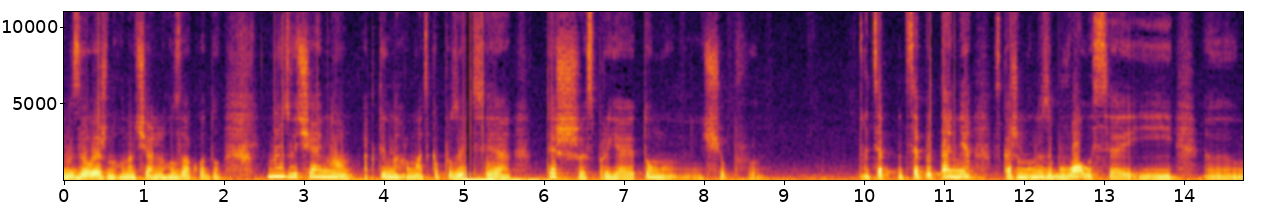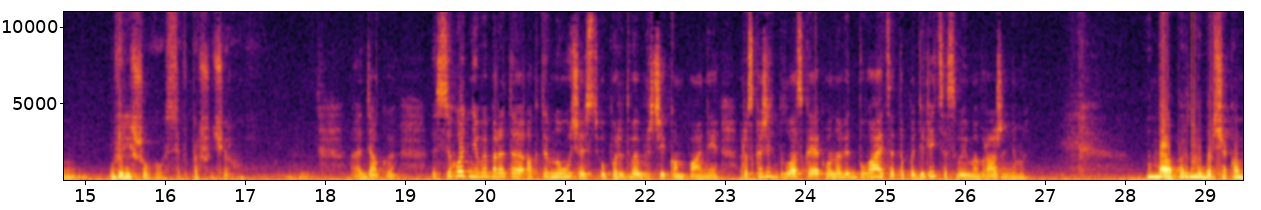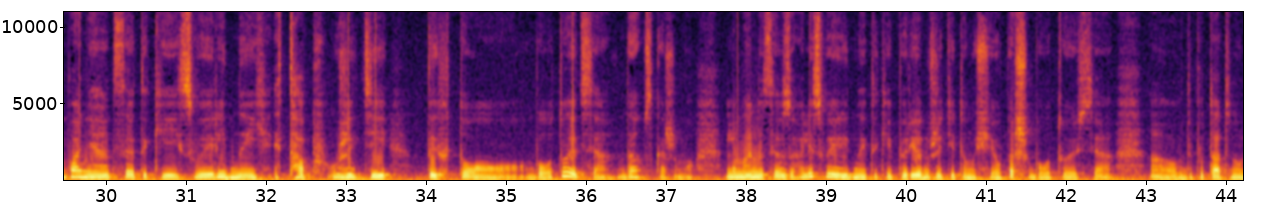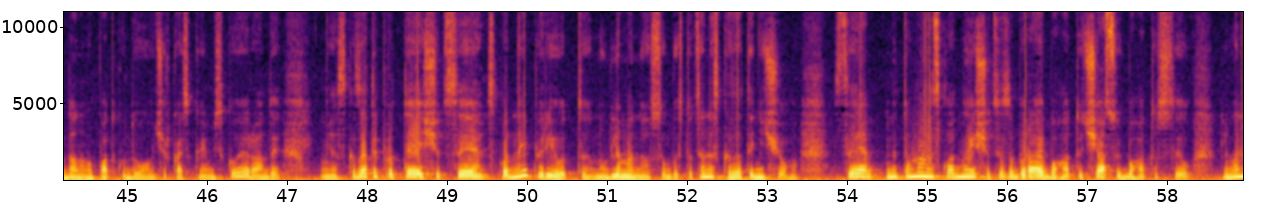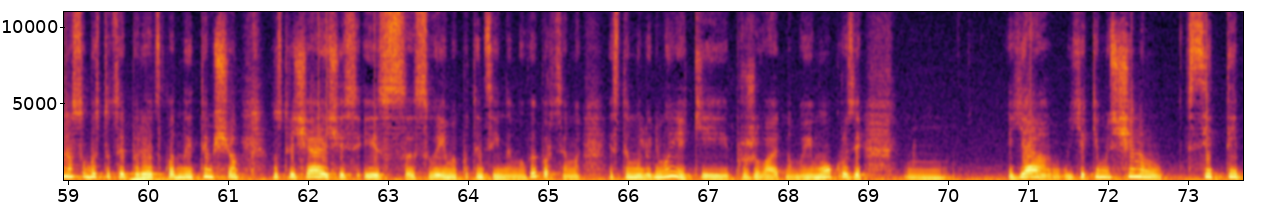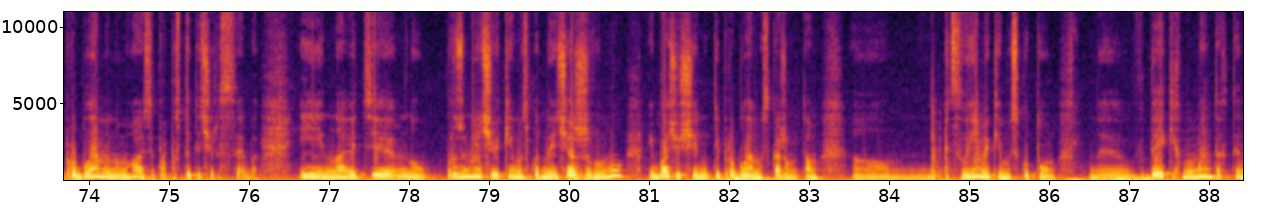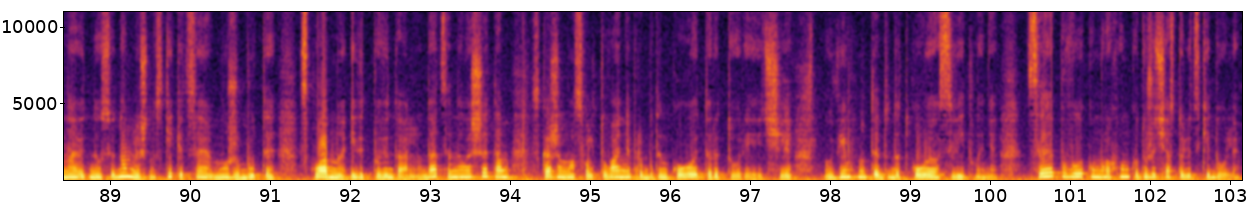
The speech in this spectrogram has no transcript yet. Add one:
незалежного навчального закладу. Ну і звичайно, активна громадська позиція теж сприяє тому, щоб ця, це питання, скажімо, не забувалося і е, вирішувалося в першу чергу. Е, Дякую. Сьогодні ви берете активну участь у передвиборчій кампанії. Розкажіть, будь ласка, як вона відбувається, та поділіться своїми враженнями. Ну Да, передвиборча кампанія це такий своєрідний етап у житті тих, хто балотується, да, скажімо. Для мене це взагалі своєрідний такий період в житті, тому що я вперше балотуюся е, в депутати, ну в даному випадку до Черкаської міської ради. Е, Сказати про те, що це складний період, ну для мене особисто, це не сказати нічого. Це не тому не складний, що це забирає багато часу і багато сил. Для мене особисто цей період складний тим, що зустрічаючись із своїми потенційними виборцями і з тими людьми, які проживають на моєму окрузі, я якимось чином всі ті проблеми намагаюся пропустити через себе. І навіть е, ну, розуміючи, в який ми складний час живемо, і бачучи ну, ті проблеми, скажімо, там е, під своїм якимось кутом, е, в деяких моментах ти навіть не усвідомлюєш, наскільки це може бути складно і відповідально. Да? Це не лише там, скажімо, асфальтування прибудинкової території чи увімкнуте додаткове освітлення. Це по великому рахунку дуже часто людські долі.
